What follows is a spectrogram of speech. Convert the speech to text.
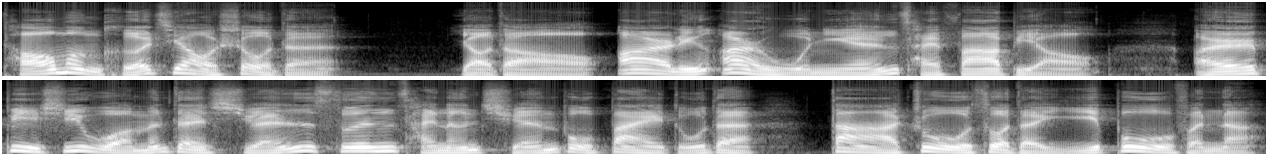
陶孟和教授的要到二零二五年才发表，而必须我们的玄孙才能全部拜读的大著作的一部分呢。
